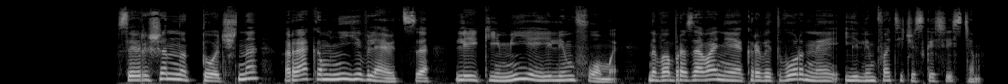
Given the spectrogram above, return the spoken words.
Совершенно точно раком не являются лейкемия и лимфомы, новообразование кроветворной и лимфатической систем.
